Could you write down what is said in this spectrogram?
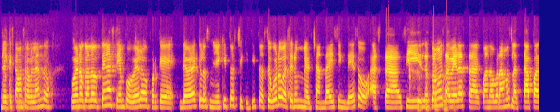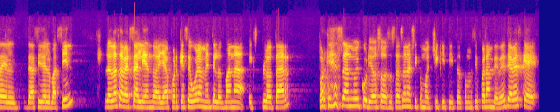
del que estamos hablando. Bueno, cuando tengas tiempo, velo, porque de verdad que los muñequitos chiquititos, seguro va a ser un merchandising de eso, hasta si los vamos a ver hasta cuando abramos la tapa del, de, así del vacín, los vas a ver saliendo allá, porque seguramente los van a explotar, porque están muy curiosos, o sea, son así como chiquititos, como si fueran bebés. Ya ves que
